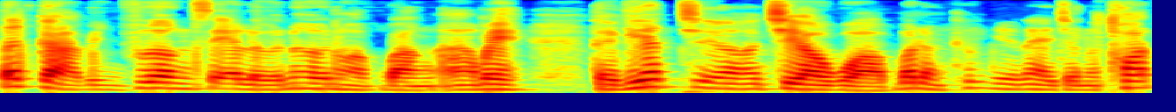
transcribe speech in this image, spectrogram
tất cả bình phương sẽ lớn hơn hoặc bằng AB. Thầy viết chiều của bất đẳng thức như thế này cho nó thuận.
